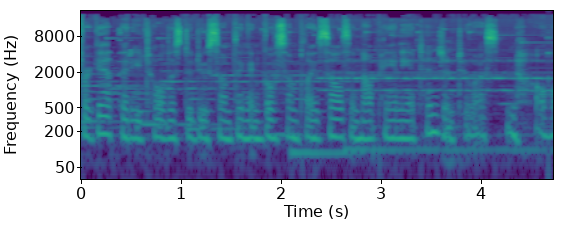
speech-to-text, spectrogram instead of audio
forget that he told us to do something and go someplace else and not pay any attention to us. No.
